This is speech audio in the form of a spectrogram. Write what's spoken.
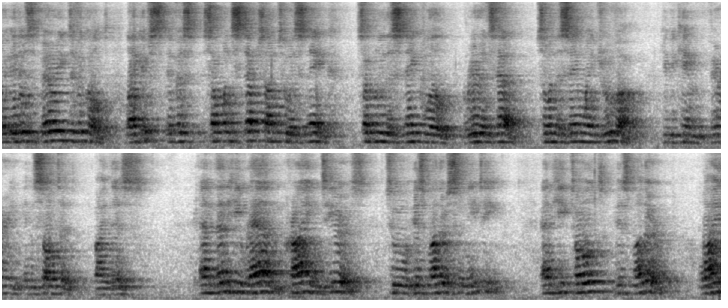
it is very difficult. Like if, if a, someone steps onto a snake, suddenly the snake will rear its head. So in the same way, Dhruva he became very insulted by this. And then he ran, crying tears, to his mother Suniti. And he told his mother why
